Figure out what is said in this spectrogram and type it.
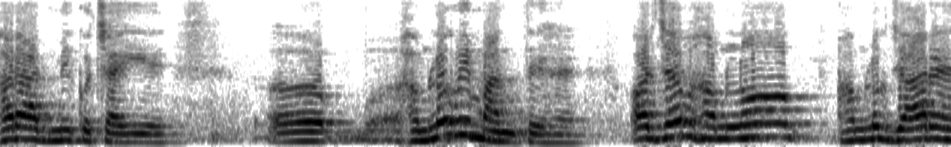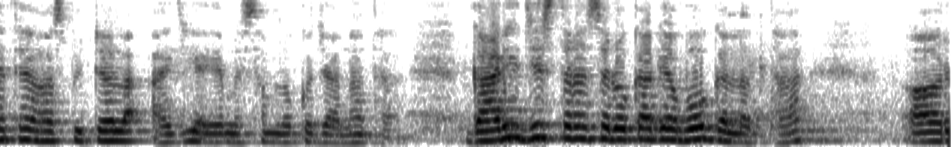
हर आदमी को चाहिए। आ, हम लोग भी मानते हैं। और जब हम लोग हम लोग जा रहे थे हॉस्पिटल आईजीआईएमएस हम लोग को जाना था। गाड़ी जिस तरह से रोका गया वो गलत था। और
